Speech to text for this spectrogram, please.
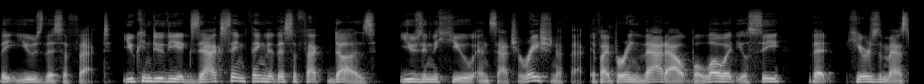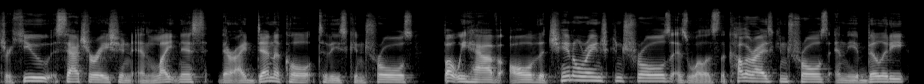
that use this effect. You can do the exact same thing that this effect does using the hue and saturation effect. If I bring that out below it, you'll see that here's the master hue, saturation, and lightness. They're identical to these controls, but we have all of the channel range controls as well as the colorize controls and the ability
